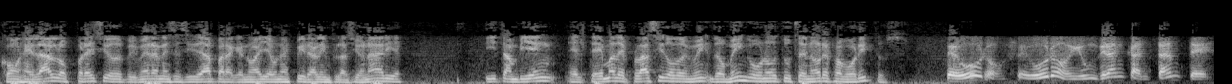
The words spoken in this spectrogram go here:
congelar los precios de primera necesidad para que no haya una espiral inflacionaria. Y también el tema de Plácido Domingo, uno de tus tenores favoritos. Seguro, seguro, y un gran cantante.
